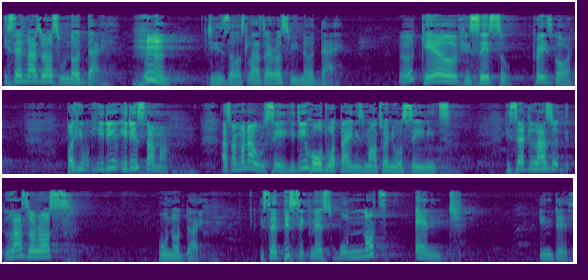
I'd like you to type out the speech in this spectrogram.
He said Lazarus will not die. Hmm. Jesus, Lazarus will not die. Okay, oh, if you say so. Praise God. But he, he, didn't, he didn't stammer. As my mother would say, he didn't hold water in his mouth when he was saying it. He said, Lazarus will not die. He said, This sickness will not end in death.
